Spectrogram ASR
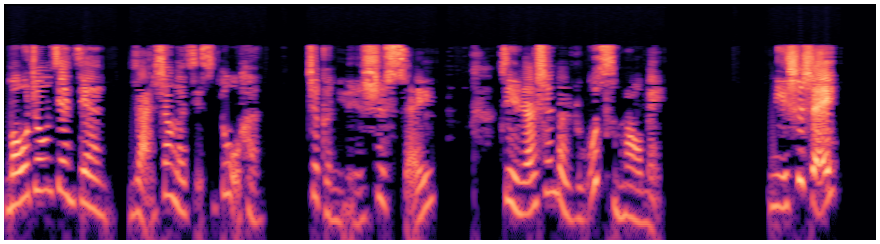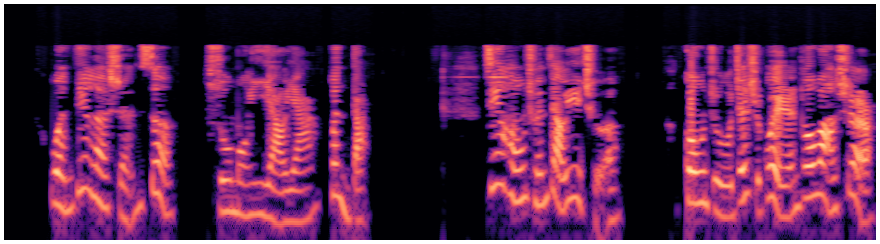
眸中渐渐染上了几丝妒恨。这个女人是谁？竟然生得如此貌美！你是谁？稳定了神色，苏梦一咬牙问道。金红唇角一扯，公主真是贵人多忘事儿。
